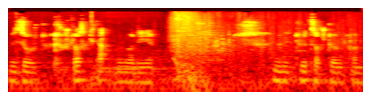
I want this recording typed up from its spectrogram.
Wieso Schloss knacken nur die, nur die Tür zerstören kann?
